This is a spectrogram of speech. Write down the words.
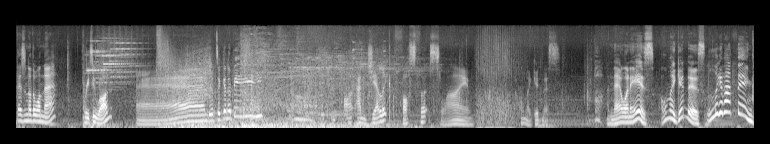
There's another one there. Three, two, one. And what's it gonna be? Angelic Phosphor Slime. Oh my goodness. And there one is. Oh my goodness. Look at that thing.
